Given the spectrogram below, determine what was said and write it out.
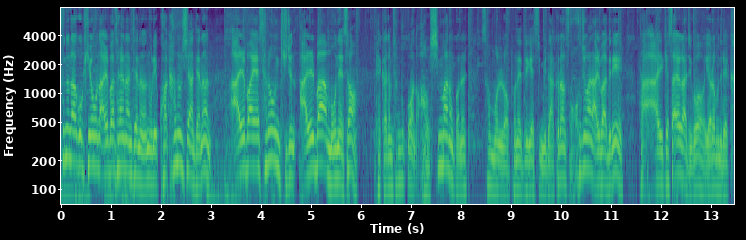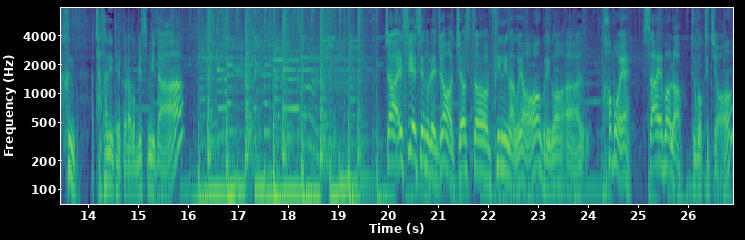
훈훈하고 귀여운 알바 사연한테는 우리 곽한울 씨한테는 알바의 새로운 기준 알바몬에서 백화점 상품권 아우 10만 원권을 선물로 보내드리겠습니다. 그런 소중한 알바들이 다 이렇게 쌓여가지고 여러분들의 큰 자산이 될 거라고 믿습니다. 자, SES의 노래죠. Just a Feeling 하고요. 그리고 어, 터보의 Cyber Love 두곡 듣죠.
